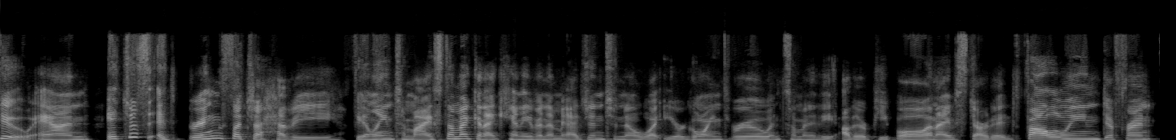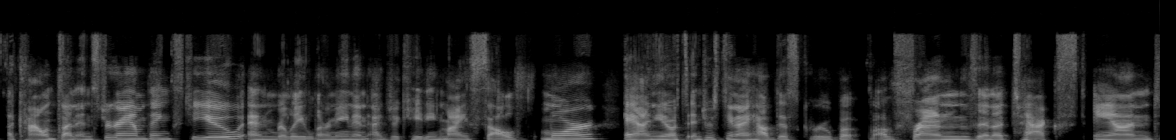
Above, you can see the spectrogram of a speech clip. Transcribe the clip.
II. And it just it brings such a heavy feeling to my stomach. And I can't even imagine to know what you're going through and so many of the other people. And I've started following different accounts on Instagram thanks to you and really learning and educating myself more. And, you know, it's interesting. I have this group of, of friends in a text and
